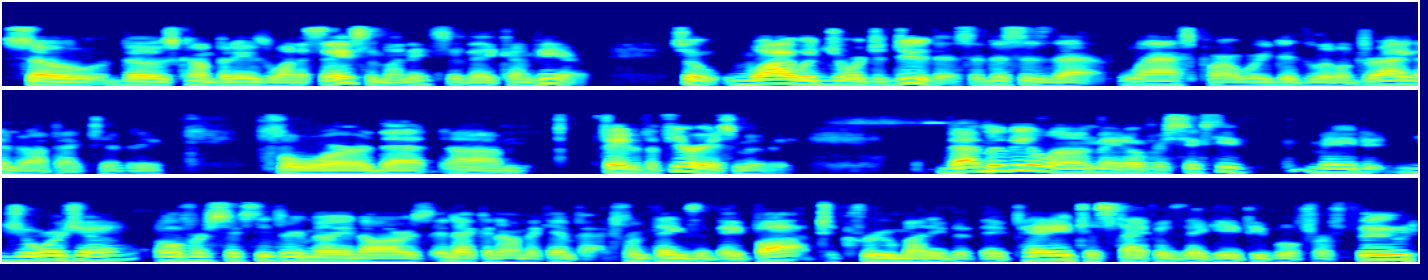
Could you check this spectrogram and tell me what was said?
So those companies want to save some money, so they come here. So why would Georgia do this? And this is that last part where we did the little drag and drop activity for that um, Fate of the Furious movie. That movie alone made over 60 made Georgia over 63 million dollars in economic impact from things that they bought to crew money that they paid to stipends they gave people for food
